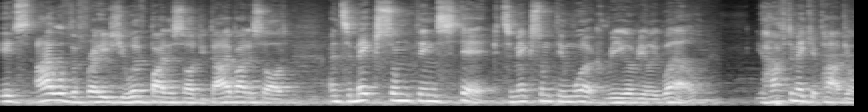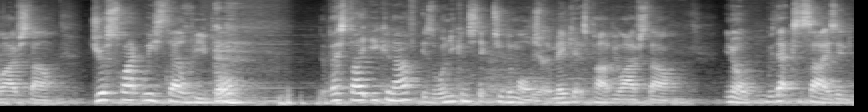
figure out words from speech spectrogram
It's I love the phrase you live by the sword, you die by the sword. And to make something stick, to make something work really, really well, you have to make it part of your lifestyle. Just like we tell people, the best diet you can have is the one you can stick to the most Yeah. and make it as part of your lifestyle. You know, with exercising,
